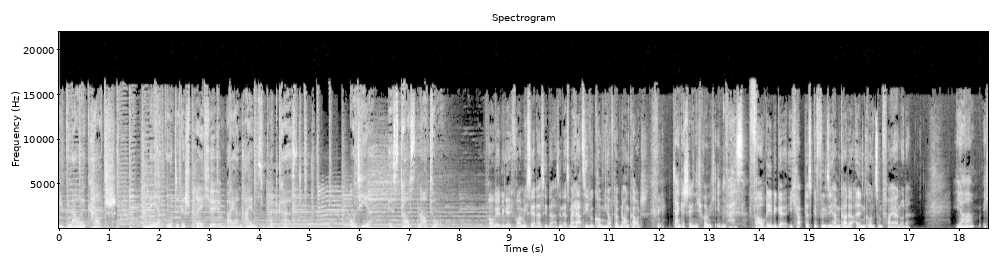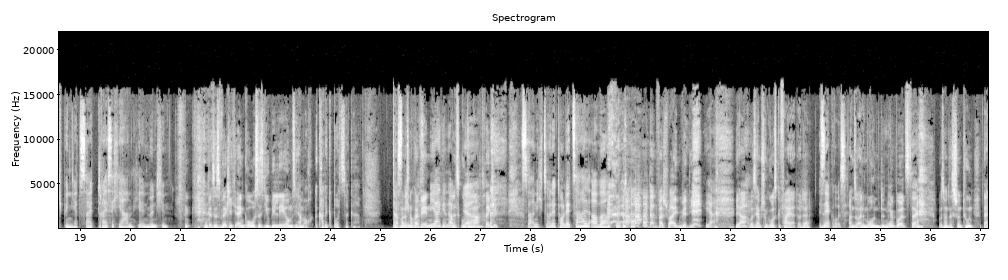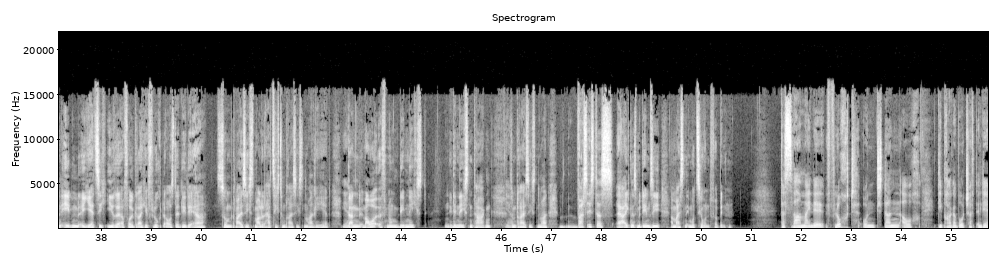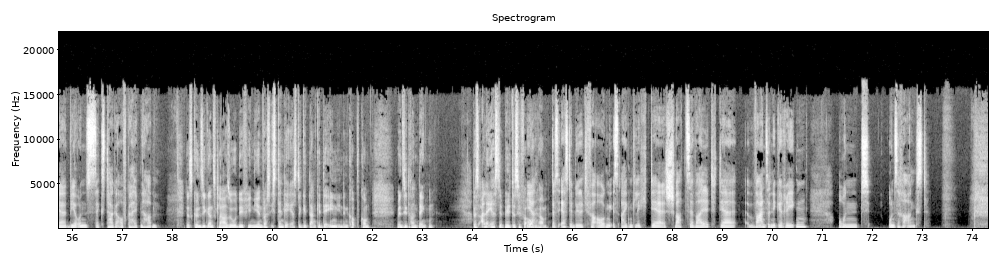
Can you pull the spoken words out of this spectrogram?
Die blaue Couch. Mehr gute Gespräche im Bayern 1 Podcast. Und hier ist Thorsten Otto. Frau Rebiger, ich freue mich sehr, dass Sie da sind. Erstmal herzlich willkommen hier auf der blauen Couch. Dankeschön, ich freue mich ebenfalls. Frau Rebiger, ich habe das Gefühl, Sie haben gerade allen Grund zum Feiern, oder? Ja, ich bin jetzt seit 30 Jahren hier in München. Das ist wirklich ein großes Jubiläum. Sie haben auch gerade Geburtstag gehabt. Darf man das noch erwähnen? Ja, genau. Alles Gute ja. nachträglich. Es war nicht so eine tolle Zahl, aber. Dann verschweigen wir die. Ja. Ja, aber Sie haben schon groß gefeiert, oder? Sehr groß. An so einem runden ja. Geburtstag muss man das schon tun. Dann eben jetzt sich Ihre erfolgreiche Flucht aus der DDR zum 30. Mal oder hat sich zum 30. Mal gejährt. Ja. Dann Maueröffnung demnächst in den nächsten Tagen ja. zum 30. Mal. Was ist das Ereignis, mit dem Sie am meisten Emotionen verbinden? Das war meine Flucht und dann auch die Prager Botschaft, in der wir uns sechs Tage aufgehalten haben. Das können Sie ganz klar so definieren. Was ist denn der erste Gedanke, der Ihnen in den Kopf kommt, wenn Sie dran denken? Das allererste Bild, das Sie vor Augen ja, haben. Das erste Bild vor Augen ist eigentlich der schwarze Wald, der wahnsinnige Regen und unsere Angst.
